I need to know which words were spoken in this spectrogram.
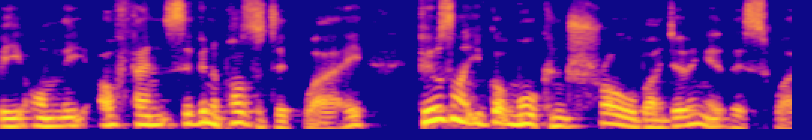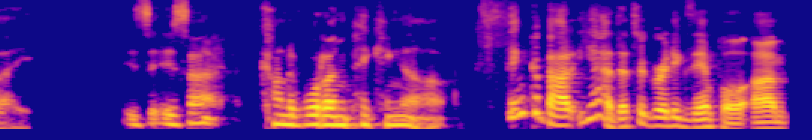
be on the offensive in a positive way. It feels like you've got more control by doing it this way. Is, is that kind of what I'm picking up. Think about it. Yeah, that's a great example. Um,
